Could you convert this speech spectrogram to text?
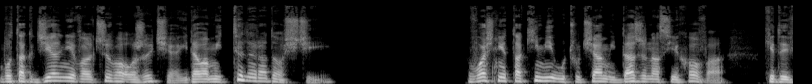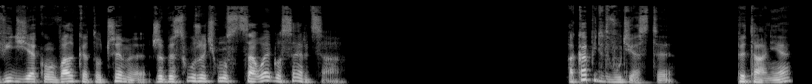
bo tak dzielnie walczyła o życie i dała mi tyle radości. Właśnie takimi uczuciami darzy nas Jehowa, kiedy widzi, jaką walkę toczymy, żeby służyć Mu z całego serca. Akapit 20. Pytanie:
